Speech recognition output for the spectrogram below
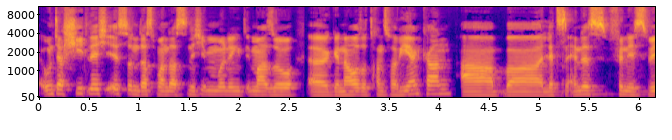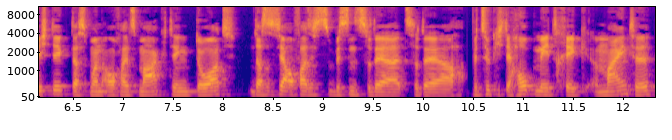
unterschiedlich ist und dass man das nicht unbedingt immer so äh, genauso transferieren kann. Aber letzten Endes finde ich es wichtig, dass man auch als Marketing dort, das ist ja auch, was ich so ein bisschen zu der, zu der, bezüglich der Hauptmetrik meinte,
